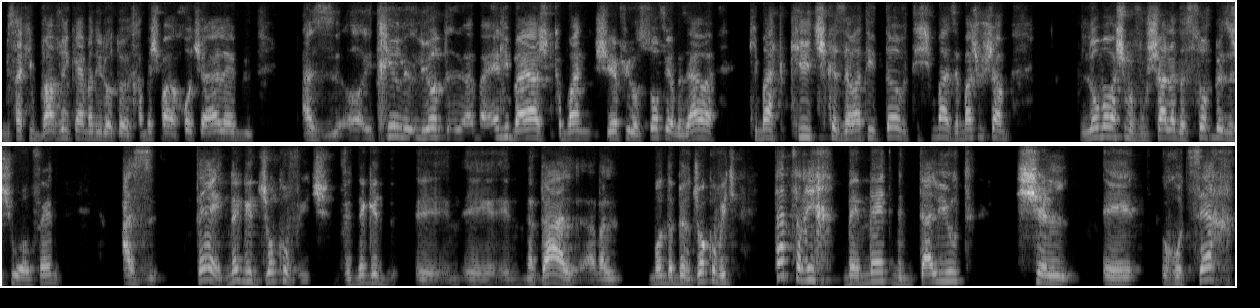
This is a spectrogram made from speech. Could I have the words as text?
משחק עם וברינקה, אם אני לא טועה, חמש מערכות שהיה להם, אז או, התחיל להיות, אין לי בעיה שכמובן שיהיה פילוסופיה, אבל זה היה כמעט קיץ' כזה, אמרתי, טוב, תשמע, זה משהו שם לא ממש מבושל עד הסוף באיזשהו אופן, אז תראה, נגד ג'וקוביץ' ונגד אה, אה, נדל, אבל בוא נדבר ג'וקוביץ', אתה צריך באמת מנטליות של אה, רוצח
